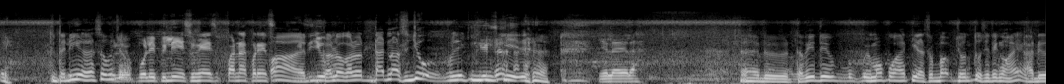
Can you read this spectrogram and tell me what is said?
eh tu tadi rasa boleh, macam boleh pilih sungai panas panas ah sejuk kalau kalau tak nak sejuk boleh kiri sikit. yalah yalah Aduh, tapi dia memang puas hati lah sebab contoh saya tengok eh ada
